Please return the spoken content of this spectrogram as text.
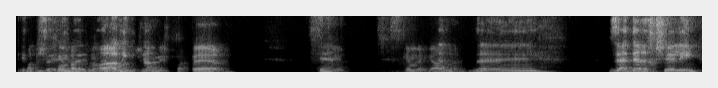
כאילו, ממשיכים זה, בתנועה, לא ממשיכים להשתפר. כן. מסכים לגמרי. זה, זה הדרך שלי.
